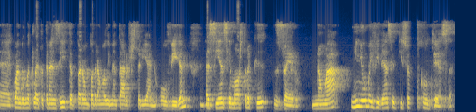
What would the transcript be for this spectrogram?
uh, quando um atleta transita para um padrão alimentar vegetariano ou vegan. Uhum. A ciência mostra que zero. Não há nenhuma evidência de que isso aconteça.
